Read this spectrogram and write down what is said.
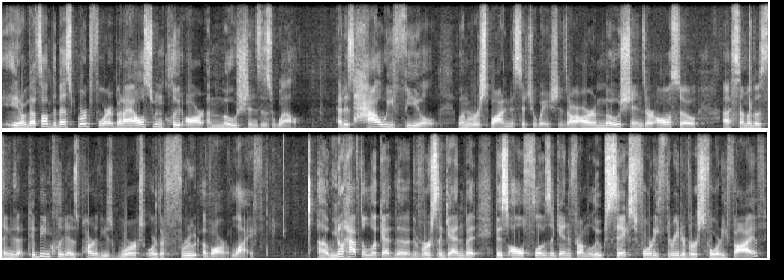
you know, that's not the best word for it, but I also include our emotions as well. That is how we feel when we're responding to situations. Our, our emotions are also uh, some of those things that could be included as part of these works or the fruit of our life. Uh, we don't have to look at the, the verse again, but this all flows again from Luke 6, 43 to verse 45.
